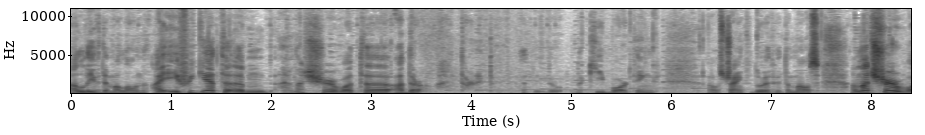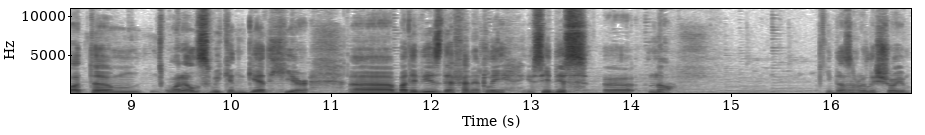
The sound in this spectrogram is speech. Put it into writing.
I'll leave them alone. I, if we get... Um, I'm not sure what uh, other... Darn it, let me do the keyboard thing. I was trying to do it with the mouse. I'm not sure what um, what else we can get here, uh, but it is definitely... You see this? Uh, no, it doesn't really show you.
